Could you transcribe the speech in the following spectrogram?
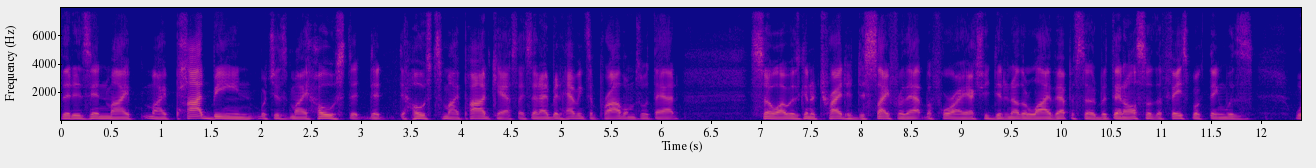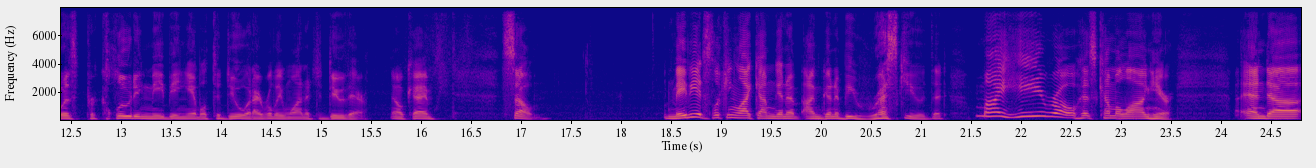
that is in my, my Podbean, which is my host that, that hosts my podcast, I said I'd been having some problems with that. So I was going to try to decipher that before I actually did another live episode. But then also the Facebook thing was was precluding me being able to do what I really wanted to do there. Okay. So maybe it's looking like I'm gonna I'm gonna be rescued. That my hero has come along here, and uh,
